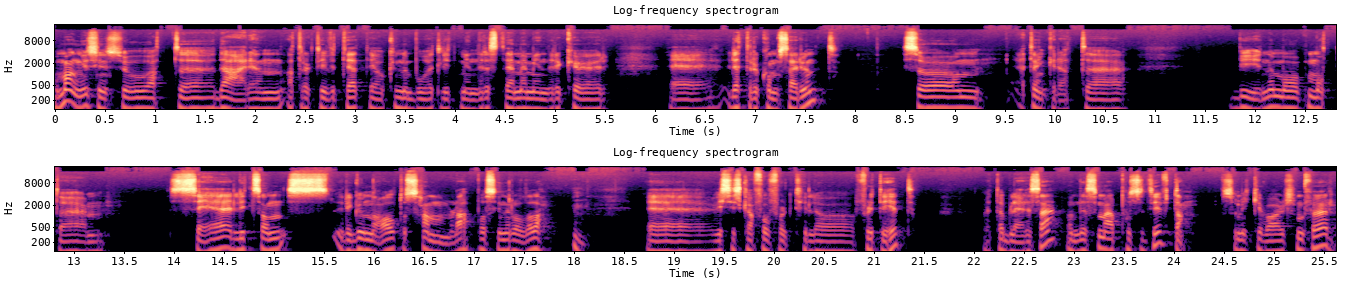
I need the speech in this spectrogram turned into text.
Og mange syns jo at uh, det er en attraktivitet det å kunne bo et litt mindre sted med mindre køer. Eh, lettere å komme seg rundt. Så um, jeg tenker at eh, byene må på en måte um, se litt sånn regionalt og samla på sin rolle, da. Mm. Eh, hvis de skal få folk til å flytte hit og etablere seg. Og det som er positivt, da, som ikke var som før,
